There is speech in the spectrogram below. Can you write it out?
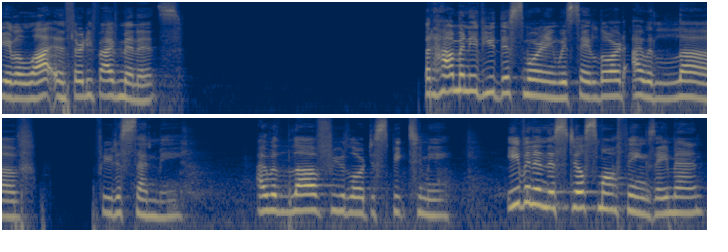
gave a lot in 35 minutes. But how many of you this morning would say, Lord, I would love for you to send me? I would love for you, Lord, to speak to me, even in the still small things, amen?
